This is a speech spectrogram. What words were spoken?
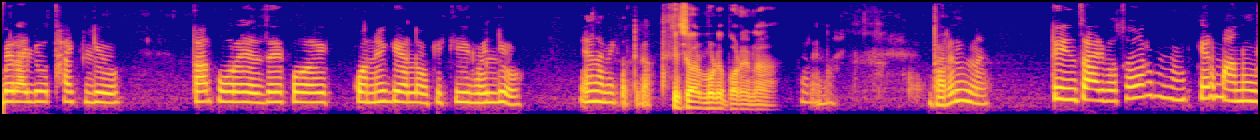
বেড়াইলেও থাকলেও তারপরে যে কনে গেল কি কি হইলেও এর আমি করতে পারতেছি কিছু আর মনে পড়ে না। পারে না। ধরেন না তিন চার বছর কের মানুষ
